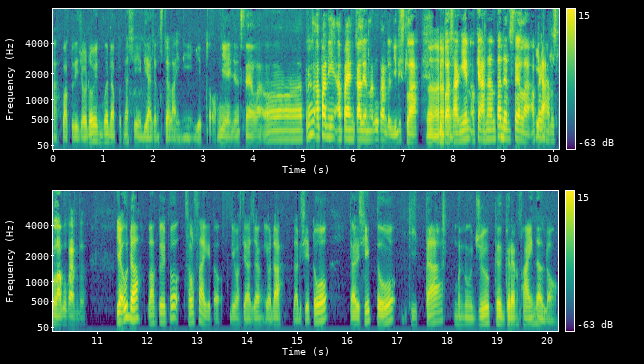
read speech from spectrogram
Nah, waktu dijodohin gue dapetnya si Diajeng Stella ini gitu. Jen Stella. Oh, terus apa nih? Apa yang kalian lakukan tuh? Jadi setelah Heeh. dipasangin, oke Ananta dan Stella, apa Iya. yang harus lo lakukan tuh? ya udah waktu itu selesai gitu di Mas Diajeng yaudah dari situ dari situ kita menuju ke grand final dong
